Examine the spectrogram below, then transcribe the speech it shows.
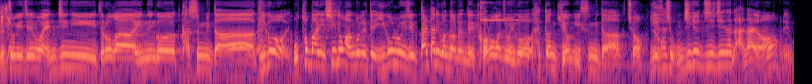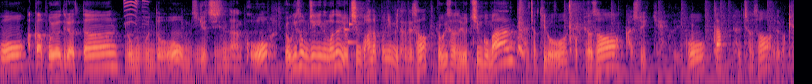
이쪽이 이제 뭐 엔진이 들어가 있는 것 같습니다. 이거 오토바이 시동 안 걸릴 때 이걸로 이제 딸딸이 건다 그랬는데 걸어가지고 이거 했던 기억이 있습니다. 그렇죠? 이게 사실 움직여지지는 않아요. 그리고 아까 보여드렸던 이 부분도 움직여지지는 않고 여기서 움직이는 거는 이 친구 하나뿐 뿐입니다. 그래서 여기서는 이 친구만 살짝 뒤로 접혀서 갈 수 있게 그리고 딱 펼쳐서 이렇게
